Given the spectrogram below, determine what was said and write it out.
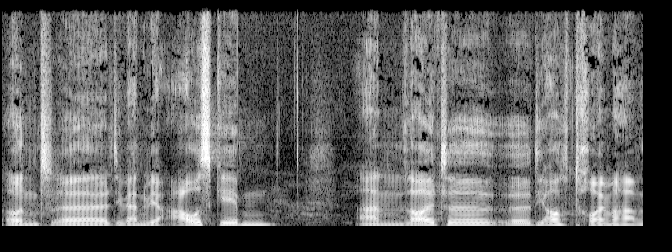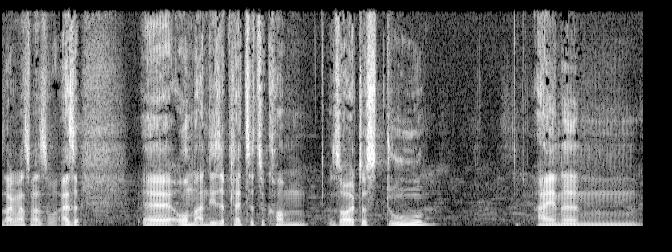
und äh, die werden wir ausgeben an Leute, äh, die auch Träume haben. Sagen wir es mal so. Also, äh, um an diese Plätze zu kommen, solltest du einen,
